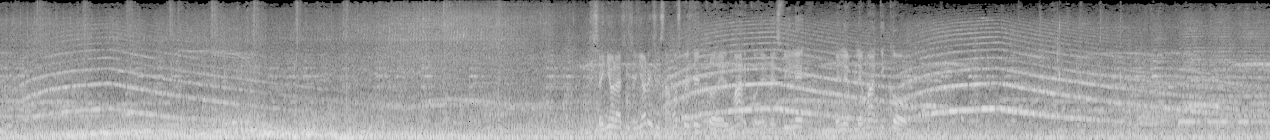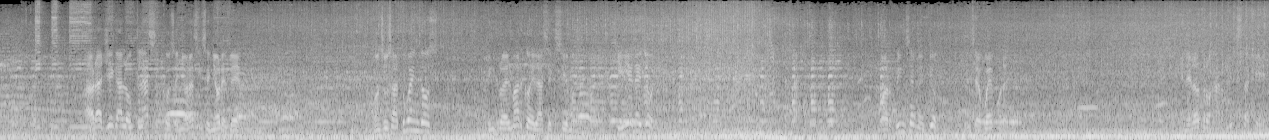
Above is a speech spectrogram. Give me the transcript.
Señoras y señores, estamos pues dentro del marco del desfile del emblemático Ahora llega lo clásico, señoras y señores, vean. Con sus atuendos dentro del marco de la sección. Y viene John. Por fin se metió y se fue por allá. En el otro harlista que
